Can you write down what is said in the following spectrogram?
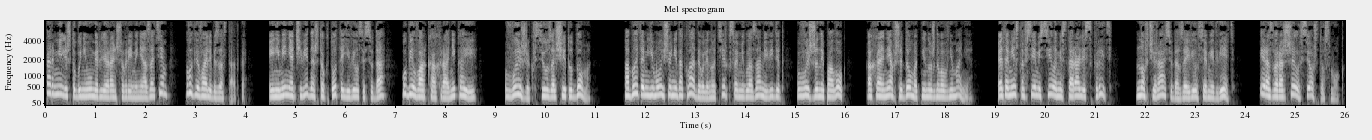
кормили, чтобы не умерли раньше времени, а затем выпивали без остатка. И не менее очевидно, что кто-то явился сюда, убил варка охранника и выжег всю защиту дома. Об этом ему еще не докладывали, но Тирк своими глазами видит выжженный полог, охранявший дом от ненужного внимания. Это место всеми силами старались скрыть, но вчера сюда заявился медведь и разворошил все, что смог.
